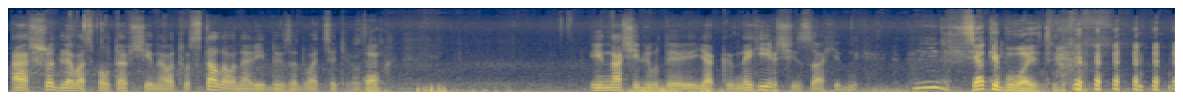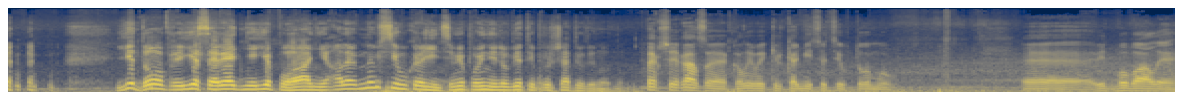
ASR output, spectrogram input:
А що для вас Полтавщина? От стала вона рідною за 20 років. Так. І наші люди як не гірші з західних. Всякі бувають. Є добрі, є середні, є погані, але ми всі українці, ми повинні любити і прощати один одного. Перший раз, е, коли ви кілька місяців тому е, відбували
